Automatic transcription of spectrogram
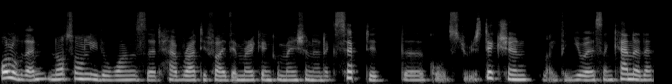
all of them, not only the ones that have ratified the American Convention and accepted the court's jurisdiction, like the US and Canada,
